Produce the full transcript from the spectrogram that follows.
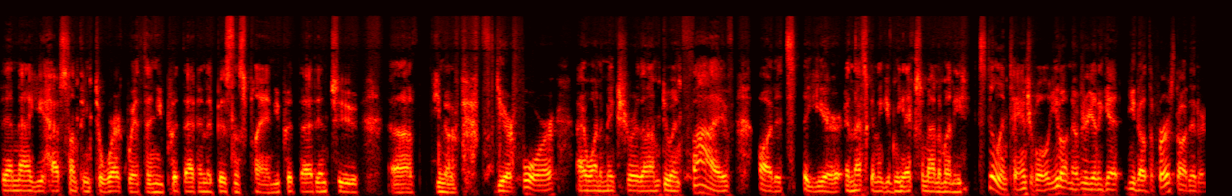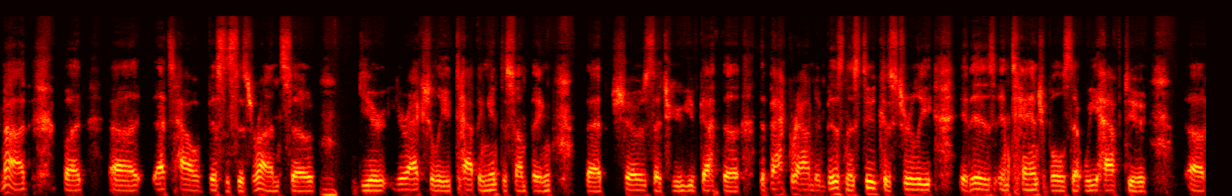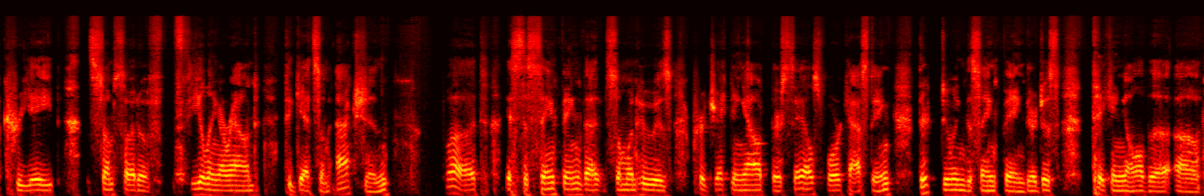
then now you have something to work with, and you put that in a business plan. You put that into, uh, you know, year four. I want to make sure that I'm doing five audits a year, and that's going to give me X amount of money. It's still intangible. You don't know if you're going to get, you know, the first audit or not, but uh, that's how businesses run. So. Mm-hmm you're you're actually tapping into something that shows that you you've got the the background in business too because truly it is intangibles that we have to uh, create some sort of feeling around to get some action. But it's the same thing that someone who is projecting out their sales forecasting they're doing the same thing. They're just taking all the uh,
